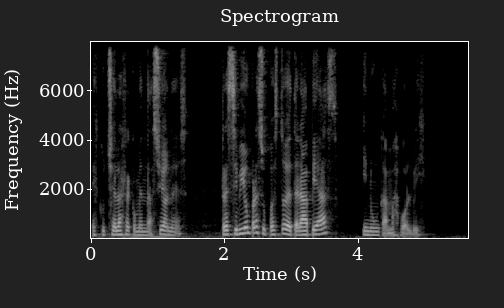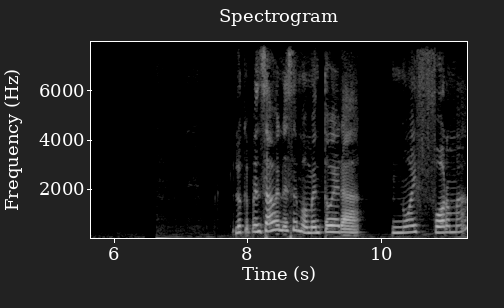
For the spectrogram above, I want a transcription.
escuché las recomendaciones, recibí un presupuesto de terapias y nunca más volví. Lo que pensaba en ese momento era, no hay forma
